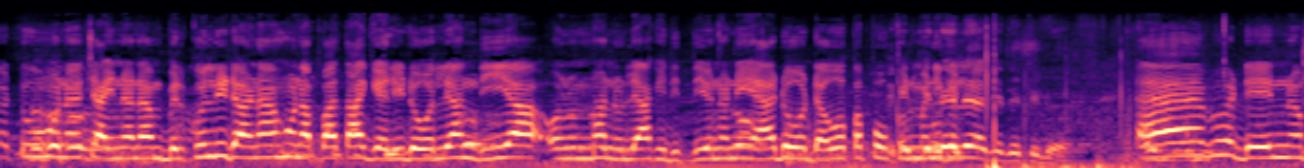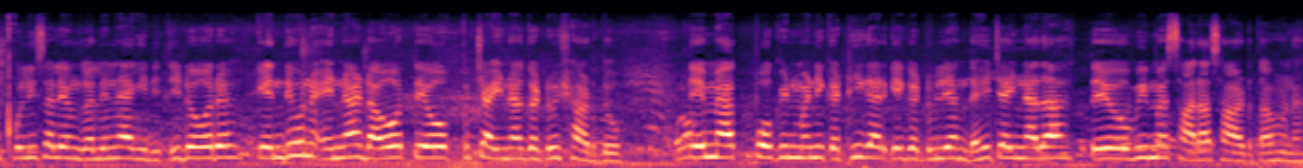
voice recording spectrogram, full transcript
ਕੱਟੂ ਹੁਣ ਚਾਈਨਾ ਨਾਲ ਬਿਲਕੁਲ ਨਹੀਂ ਡਾਣਾ ਹੁਣ ਆਪਾਂ ਧਾਗੇ ਵਾਲੀ ਡੋਰ ਲਿਆਂਦੀ ਆ ਉਹਨੂੰ ਸਾਨੂੰ ਲਿਆ ਕੇ ਦਿੱਤੀ ਉਹਨਾਂ ਨੇ ਇਹ ਡੋਰ ਡਾਓ ਆਪਾਂ ਪੋਕਟ ਮਨੀ ਲਿਆ ਕੇ ਦਿੱਤੀ ਡੋਰ? ਇਹ ਵੱਡੇ ਨ- ਪੁਲਿਸ ਵਾਲੇ ਅੰਕਲ ਨੇ ਲੈ ਕੇ ਦਿੱਤੀ ਡੋਰ। ਕਹਿੰਦੇ ਹੁਣ ਇਹਨਾਂ ਡਾਓ ਤੇ ਉਹ ਚਾਈਨਾ ਗੱਟੂ ਛੱਡ ਦੋ। ਤੇ ਮੈਂ ਪੋਕਟ ਮਨੀ ਇਕੱਠੀ ਕਰਕੇ ਗੱਟੂ ਲਿਆਂਦਾ ਸੀ ਚਾਈਨਾ ਦਾ ਤੇ ਉਹ ਵੀ ਮੈਂ ਸਾਰਾ ਸਾੜਤਾ ਹੁਣ।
